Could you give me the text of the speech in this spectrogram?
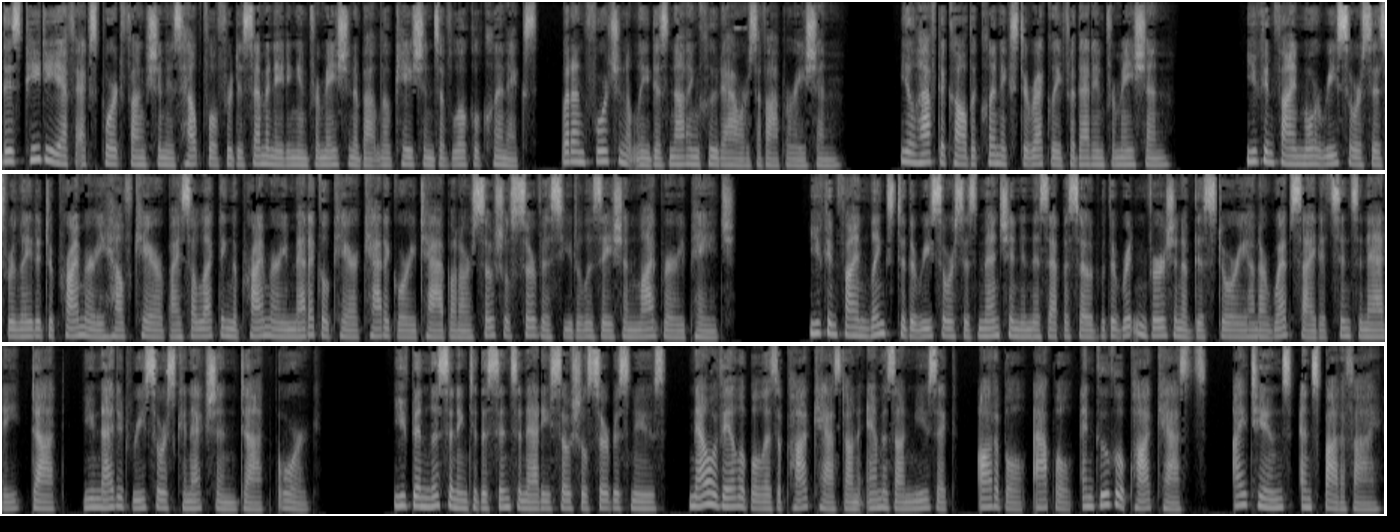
This PDF export function is helpful for disseminating information about locations of local clinics, but unfortunately does not include hours of operation. You'll have to call the clinics directly for that information. You can find more resources related to primary health care by selecting the Primary Medical Care category tab on our Social Service Utilization Library page. You can find links to the resources mentioned in this episode with a written version of this story on our website at cincinnati.unitedresourceconnection.org. You've been listening to the Cincinnati Social Service News, now available as a podcast on Amazon Music, Audible, Apple, and Google Podcasts, iTunes, and Spotify.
